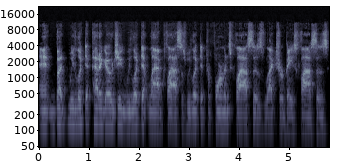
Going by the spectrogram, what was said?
and, but we looked at pedagogy, we looked at lab classes, we looked at performance classes, lecture-based classes,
